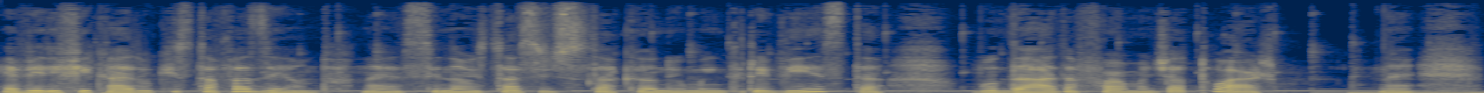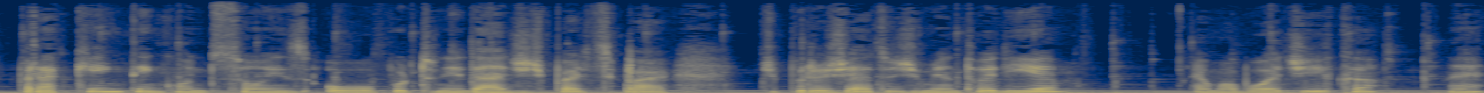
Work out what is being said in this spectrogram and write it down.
É verificar o que está fazendo, né? Se não está se destacando em uma entrevista, mudar a forma de atuar né? Para quem tem condições ou oportunidade de participar de projetos de mentoria, é uma boa dica, né?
